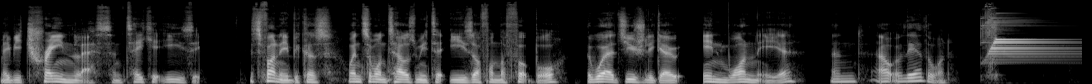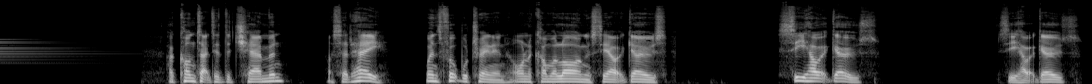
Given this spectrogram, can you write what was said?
maybe train less and take it easy. It's funny because when someone tells me to ease off on the football, the words usually go in one ear and out of the other one. I contacted the chairman. I said, Hey, when's football training? I want to come along and see how it goes. See how it goes. See how it goes.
